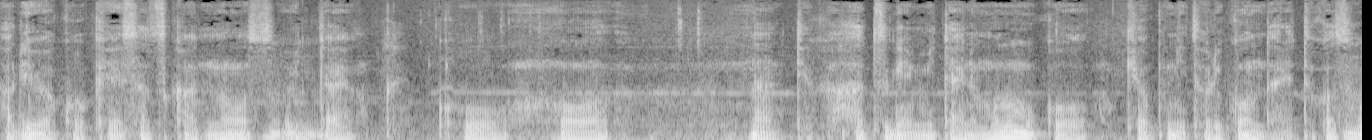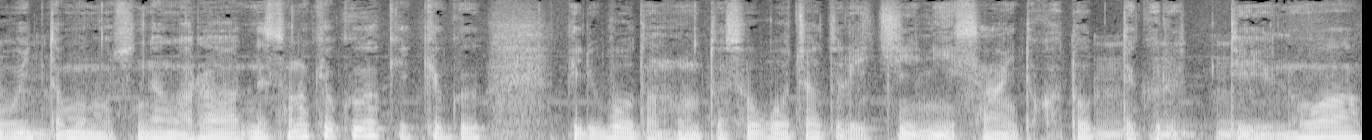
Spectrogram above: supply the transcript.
あるいはこう警察官のそういったこう、なんていうか発言みたいなものもこう曲に取り込んだりとかそういったものをしながら、でその曲が結局ビルボードの本当に総合チャートで1位2位3位とか取ってくるっていうのは、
